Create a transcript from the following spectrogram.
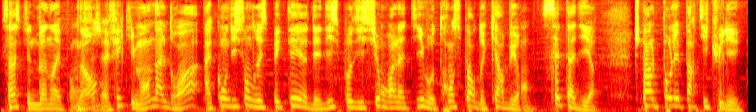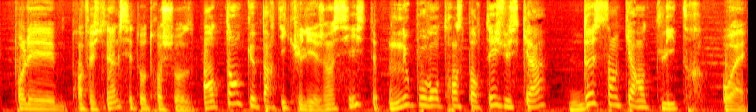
Ça, c'est une bonne réponse. Non. Effectivement, on a le droit, à condition de respecter des dispositions relatives au transport de carburant. C'est-à-dire, je parle pour les particuliers. Pour les professionnels, c'est autre chose. En tant que particulier, j'insiste, nous pouvons transporter jusqu'à 240 litres. Ouais.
